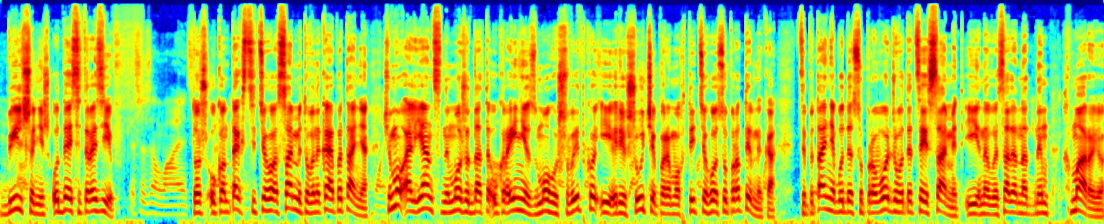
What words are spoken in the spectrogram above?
більше ніж у 10 разів. Тож у контексті цього саміту виникає питання, чому альянс не може дати Україні змогу швидко і рішуче перемогти цього супротивника? Це питання буде супроводжувати цей саміт і нависати над ним хмарою.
